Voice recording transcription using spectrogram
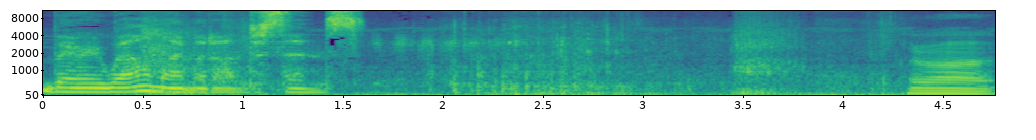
Very well, my Madondasins. Right.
